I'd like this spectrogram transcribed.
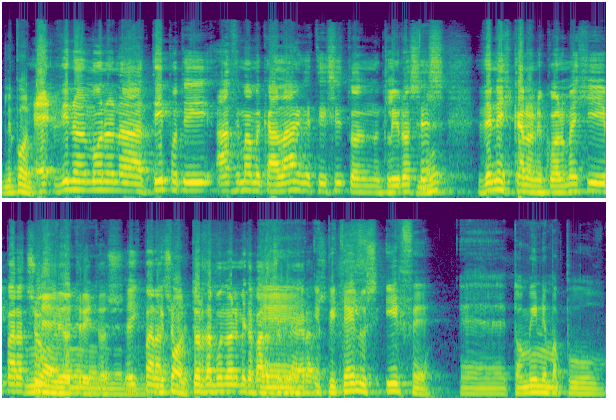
Λοιπόν, Ε, δίνω μόνο ένα tip ότι αν θυμάμαι καλά, γιατί εσύ τον κλήρωσες, Ναι. δεν έχει κανονικό όνομα, έχει παρατσούκλι Ναι, ναι, ο ναι, τρίτος. ναι, ναι, ναι. Έχει παρατσούκλι. Λοιπόν, Τώρα θα μπουν όλοι με τα παρατσούκλια να ε, γράψουν. Επιτέλους ήρθε ε, το μήνυμα που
